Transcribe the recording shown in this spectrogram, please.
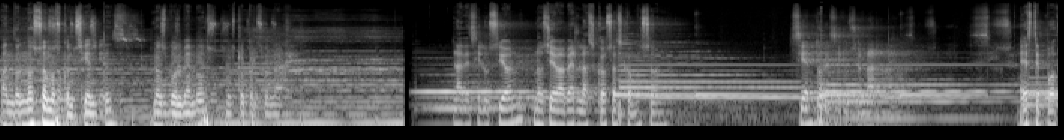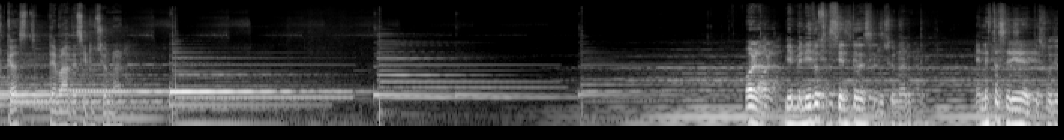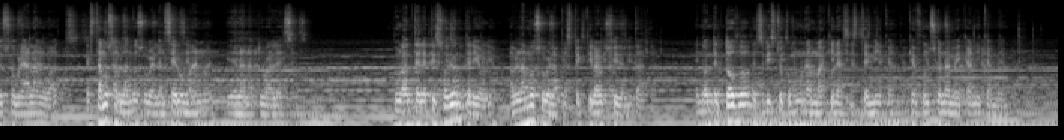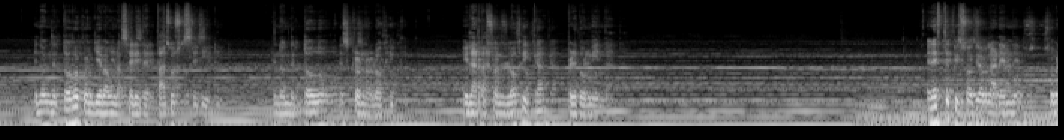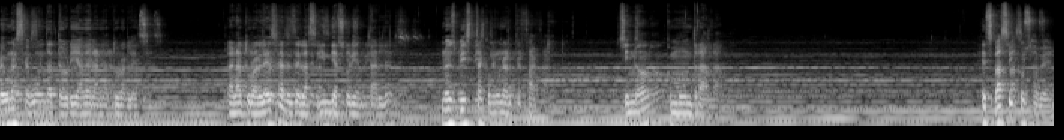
Cuando no somos conscientes, nos volvemos nuestro personaje. La desilusión nos lleva a ver las cosas como son. Siento desilusionarte. Este podcast te va a desilusionar. Hola, bienvenidos a Siento desilusionarte. En esta serie de episodios sobre Alan Watts, estamos hablando sobre el ser humano y de la naturaleza. Durante el episodio anterior, hablamos sobre la perspectiva occidental, en donde todo es visto como una máquina sistémica que funciona mecánicamente, en donde todo conlleva una serie de pasos a seguir, en donde todo es cronológico y la razón lógica predomina. En este episodio hablaremos sobre una segunda teoría de la naturaleza. La naturaleza desde las Indias Orientales no es vista como un artefacto, sino como un drama. Es básico saber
